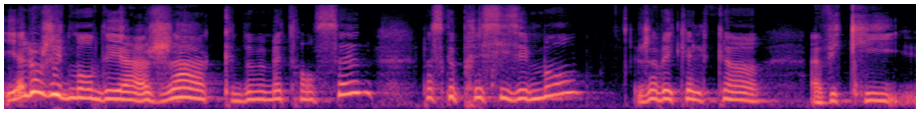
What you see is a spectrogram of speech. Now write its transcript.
Et alors j'ai demandé à Jacques de me mettre en scène parce que précisément, j'avais quelqu'un avec qui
